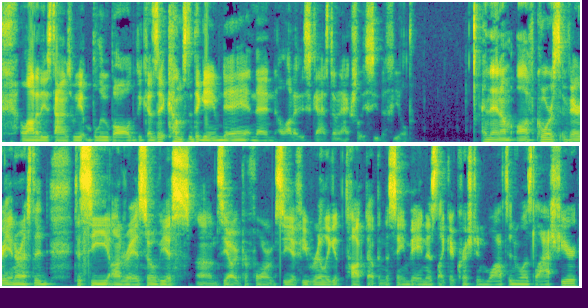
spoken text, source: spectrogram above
a lot of these times we get blue balled because it comes to the game day and then a lot of these guys don't actually see the field. And then I'm of course very interested to see Andrei Iosivas, um, see how he performs, see if he really gets talked up in the same vein as like a Christian Watson was last year,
